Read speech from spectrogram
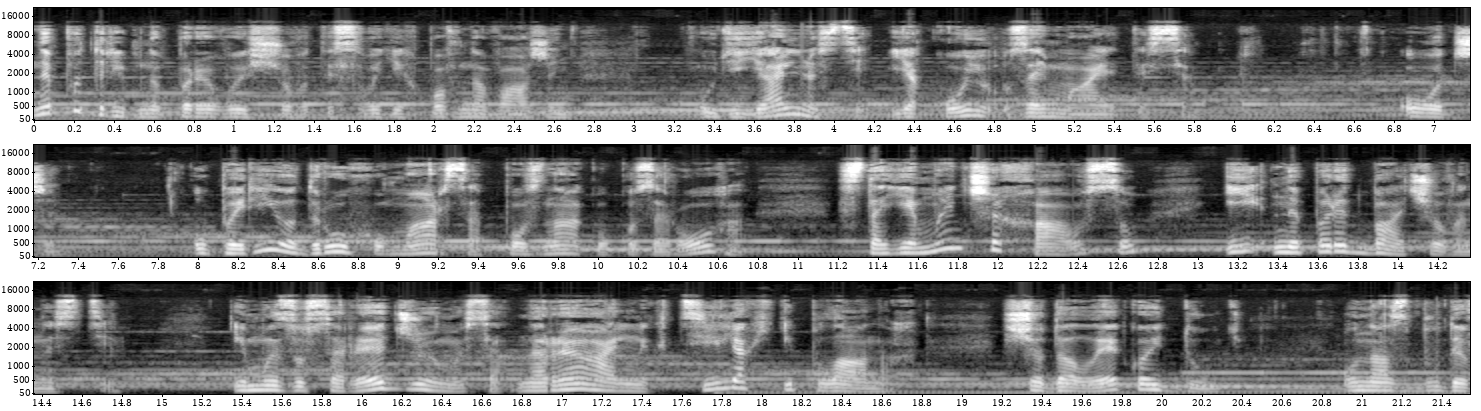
не потрібно перевищувати своїх повноважень у діяльності, якою займаєтеся. Отже, у період руху Марса по знаку Козирога стає менше хаосу і непередбачуваності, і ми зосереджуємося на реальних цілях і планах, що далеко йдуть. У нас буде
